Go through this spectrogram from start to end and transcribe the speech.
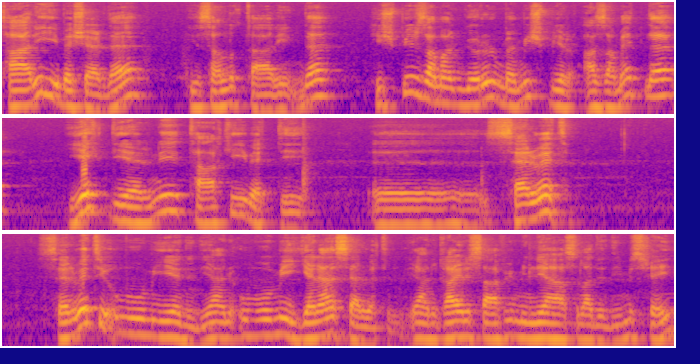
tarihi beşerde, insanlık tarihinde hiçbir zaman görülmemiş bir azametle yek diğerini takip ettiği e, servet serveti umumiyenin yani umumi genel servetin yani gayri safi milli hasıla dediğimiz şey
